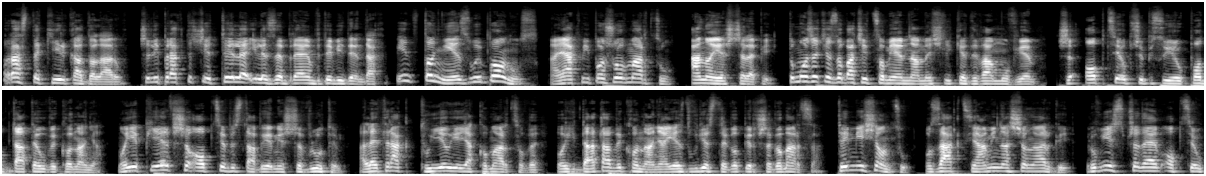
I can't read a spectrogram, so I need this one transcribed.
oraz te kilka dolarów, czyli praktycznie tyle ile zebrałem w dywidendach, więc to niezły bonus. A jak mi poszło w marcu? Ano jeszcze lepiej. Tu możecie zobaczyć co miałem na myśli, kiedy wam mówiłem, że opcję przypisuję pod datę wykonania. Moje pierwsze opcje wystawiłem jeszcze w lutym, ale traktuję je jako marcowe, bo ich data wykonania jest 21 marca. W tym miesiącu, poza akcjami National Grid, również sprzedałem opcję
